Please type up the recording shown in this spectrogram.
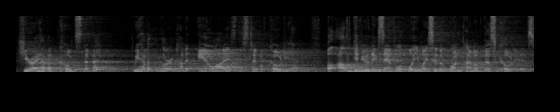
Here I have a code snippet. We haven't learned how to analyze this type of code yet, but I'll give you an example of what you might say the runtime of this code is.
